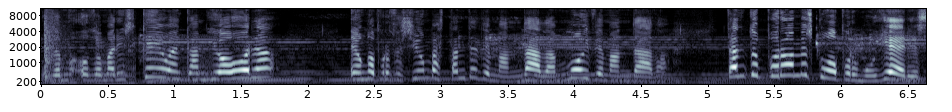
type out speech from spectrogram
o do, o do marisqueo, en cambio ahora é unha profesión bastante demandada, moi demandada, tanto por homes como por mulleres.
